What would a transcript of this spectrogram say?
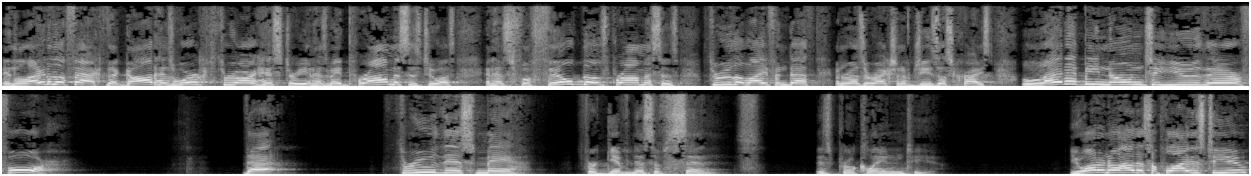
in light of the fact that God has worked through our history and has made promises to us and has fulfilled those promises through the life and death and resurrection of Jesus Christ, let it be known to you therefore that through this man forgiveness of sins is proclaimed to you. You want to know how this applies to you?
